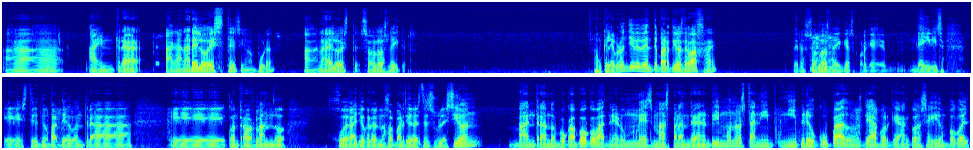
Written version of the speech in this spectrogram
a, entrar, a ganar el oeste, si me apuras, a ganar el oeste, son los Lakers. Aunque LeBron lleve 20 partidos de baja, ¿eh? Pero son los Lakers, porque Davis, este último partido contra, eh, contra Orlando, juega yo creo el mejor partido desde su lesión va entrando poco a poco, va a tener un mes más para entrar en ritmo, no están ni, ni preocupados ya porque han conseguido un poco el,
